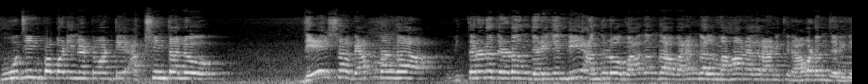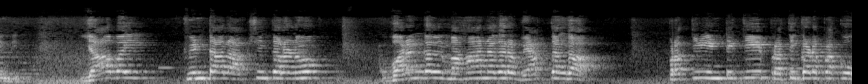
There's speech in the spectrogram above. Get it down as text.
పూజింపబడినటువంటి అక్షింతలు దేశ వ్యాప్తంగా వితరణ జరగడం జరిగింది. అందులో భాగంగా వరంగల్ మహానగరానికి రావడం జరిగింది. యాభై క్వింటాల అక్షింతలను వరంగల్ మహానగర వ్యాప్తంగా ప్రతి ఇంటికి ప్రతి గడపకు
